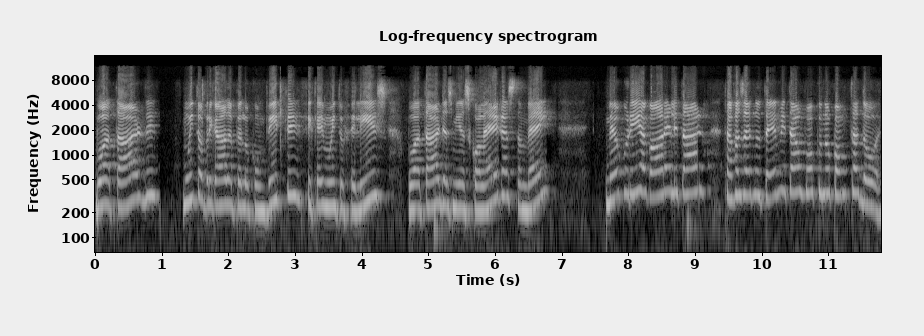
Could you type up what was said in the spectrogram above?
Boa tarde, muito obrigada pelo convite, fiquei muito feliz. Boa tarde às minhas colegas também. Meu guri agora ele tá, tá fazendo tema e tá um pouco no computador.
